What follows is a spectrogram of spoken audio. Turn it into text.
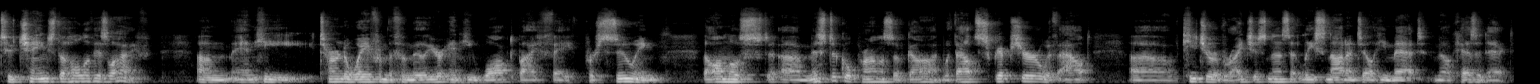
to change the whole of his life. Um, and he turned away from the familiar and he walked by faith, pursuing the almost uh, mystical promise of God without scripture, without uh, teacher of righteousness, at least not until he met Melchizedek.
